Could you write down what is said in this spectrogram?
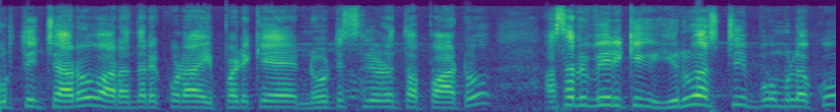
గుర్తించారు. వారందరికీ కూడా ఇప్పటికే నోటీసులు ఇవ్వడంతో పాటు అసలు వీరికి యూనివర్సిటీ భూములకు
